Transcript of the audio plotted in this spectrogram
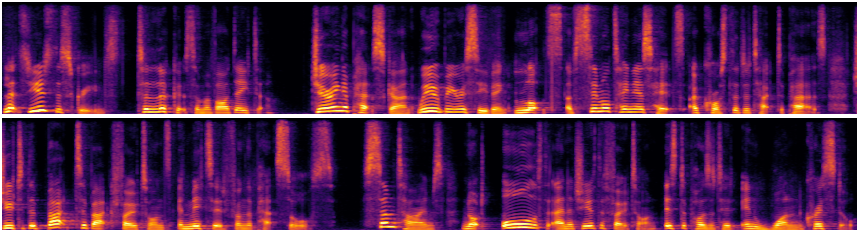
Let's use the screens to look at some of our data. During a PET scan, we would be receiving lots of simultaneous hits across the detector pairs due to the back-to-back photons emitted from the PET source. Sometimes, not all of the energy of the photon is deposited in one crystal.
